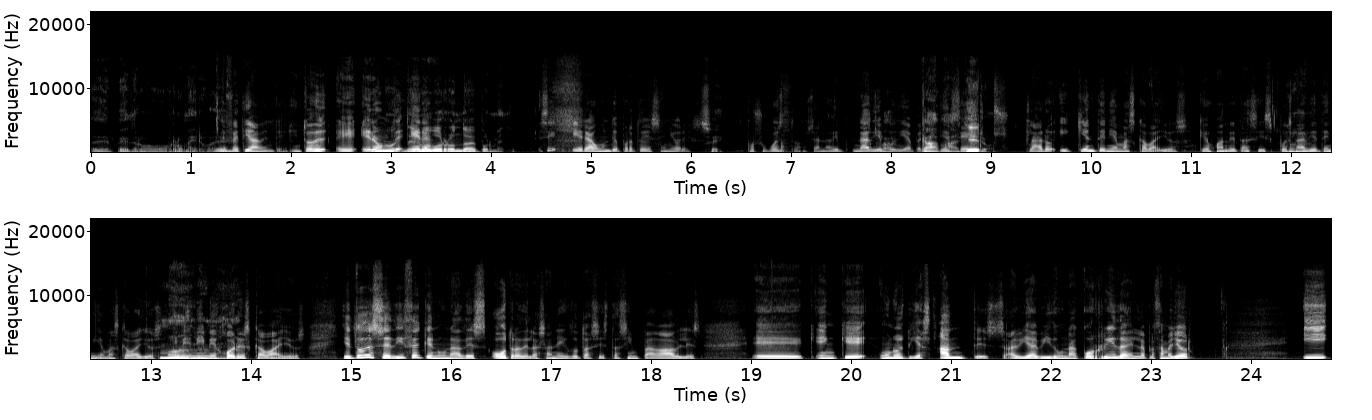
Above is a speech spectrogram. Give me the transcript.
eh, Pedro Romero. ¿eh? Efectivamente. Entonces, eh, era un... De, nuevo ronda de por medio. Sí, era un deporte de señores. Sí por supuesto. O sea, nadie, nadie podía permitirse. Caballeros. Claro, ¿y quién tenía más caballos que Juan de Tasis? Pues ah. nadie tenía más caballos, ni, mejores caballos. Y entonces se dice que en una de, otra de las anécdotas estas impagables, eh, en que unos días antes había habido una corrida en la Plaza Mayor y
